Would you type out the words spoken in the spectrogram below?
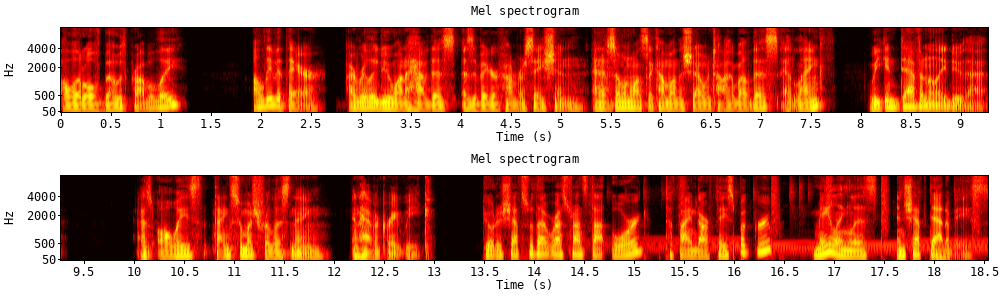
A little of both, probably? I'll leave it there. I really do want to have this as a bigger conversation. And if someone wants to come on the show and talk about this at length, we can definitely do that. As always, thanks so much for listening and have a great week. Go to chefswithoutrestaurants.org to find our Facebook group, mailing list, and chef database.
